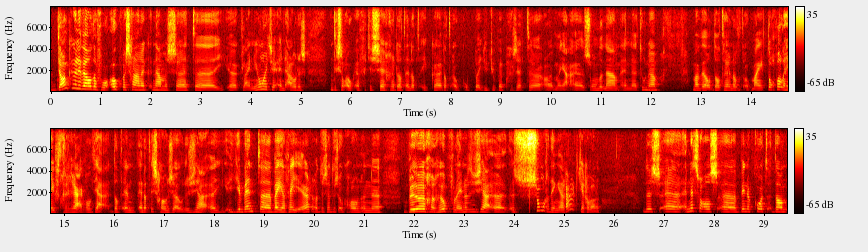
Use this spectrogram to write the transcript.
dank jullie wel daarvoor. Ook waarschijnlijk namens het kleine jongetje en de ouders. Want ik zal ook eventjes zeggen dat, en dat ik dat ook op YouTube heb gezet. maar ja, zonder naam en toenaam. Maar wel dat, en dat het ook mij toch wel heeft geraakt. Want ja, dat, en, en dat is gewoon zo. Dus ja, uh, je bent uh, BHV'er. Dus, dus ook gewoon een uh, burgerhulpverlener. Dus ja, sommige dingen raakt je gewoon. Dus net zoals binnenkort, dan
